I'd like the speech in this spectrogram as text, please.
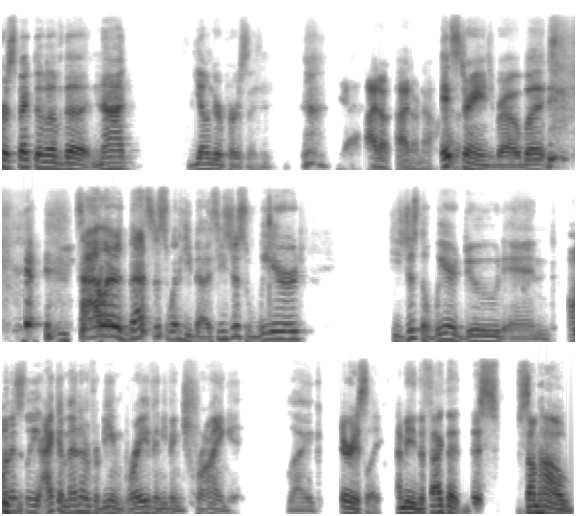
perspective of the not younger person. I don't. I don't know. It's don't- strange, bro, but Tyler, that's just what he does. He's just weird. He's just a weird dude. And honestly, I commend him for being brave and even trying it. Like, seriously. I mean, the fact that this somehow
